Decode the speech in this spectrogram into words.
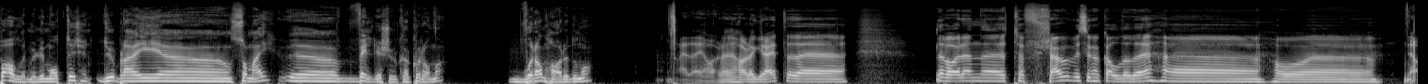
på alle mulige måter. Du blei, eh, som meg, eh, veldig sjuk av korona. Hvordan har du det nå? Nei, Jeg har det, har det greit. Det, det, var en uh, tøff sjau, hvis vi kan kalle det det. Uh, og uh, ja,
